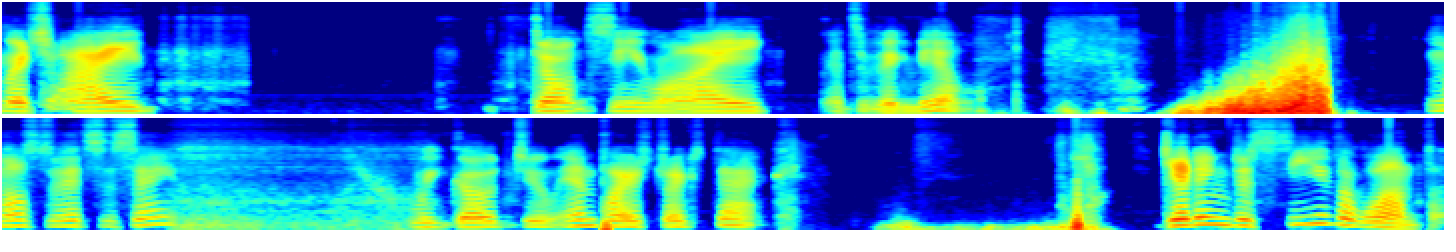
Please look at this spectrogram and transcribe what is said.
Which I don't see why it's a big deal. Most of it's the same. We go to Empire Strikes Back. Getting to see the Wampa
